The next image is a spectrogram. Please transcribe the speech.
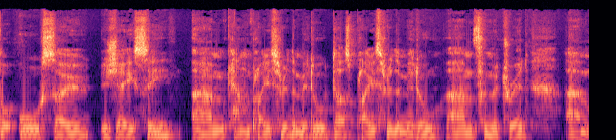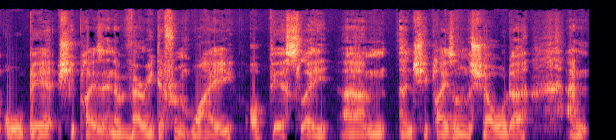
but also Geyse um, can play through the middle, does play through the middle um, for Madrid, um, albeit she plays it in a very different way, obviously, um, and she plays on the shoulder. And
